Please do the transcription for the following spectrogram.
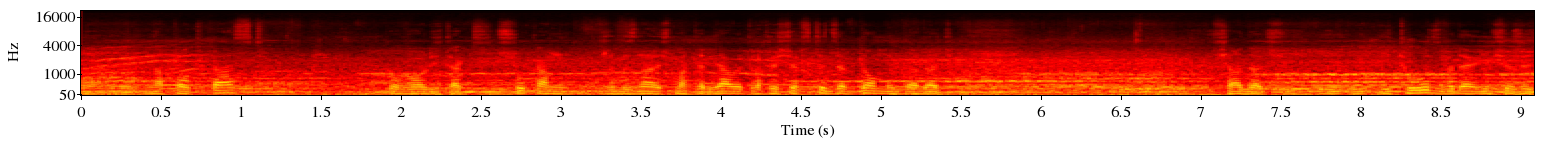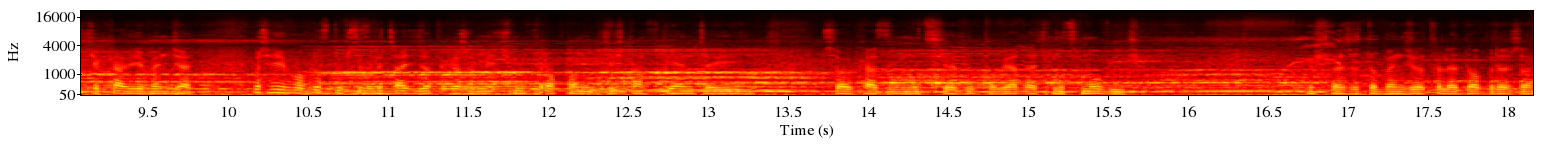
na, na podcast. Powoli tak szukam, żeby znaleźć materiały. Trochę się wstydzę w domu gadać siadać i, i, i tłuc. Wydaje mi się, że ciekawiej będzie. Muszę się po prostu przyzwyczaić do tego, żeby mieć mikrofon gdzieś tam wpięty i przy okazji móc się wypowiadać, móc mówić. Myślę, że to będzie o tyle dobre, że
